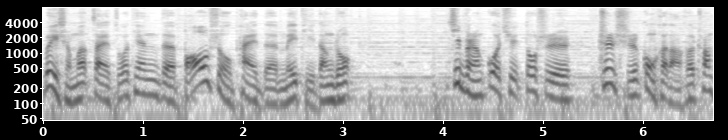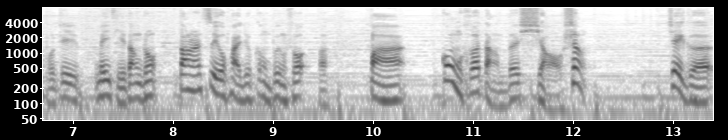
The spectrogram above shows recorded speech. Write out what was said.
为什么在昨天的保守派的媒体当中，基本上过去都是支持共和党和川普这媒体当中，当然自由派就更不用说啊，把共和党的小胜，这个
